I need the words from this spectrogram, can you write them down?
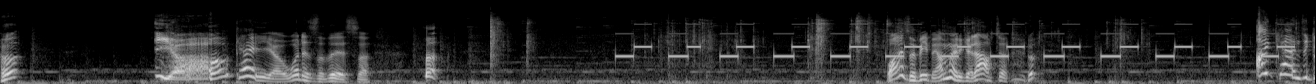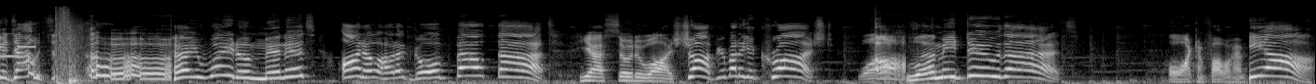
Huh? Yeah! Okay, uh, what is this? Uh, uh. Why is it beeping? I'm gonna get out. Uh, I can't get out! Uh, hey, wait a minute! I know how to go about that! Yeah, so do I. Shop, you're about to get crushed! What? let me do that! Oh, I can follow him. Yeah!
